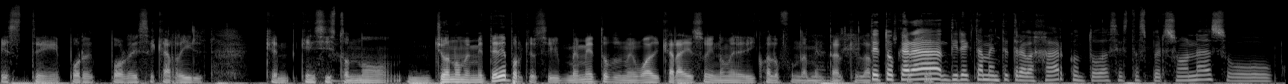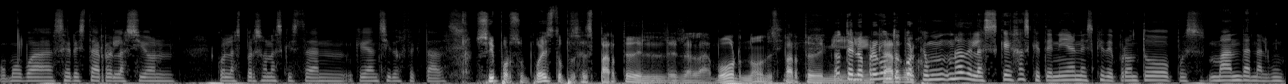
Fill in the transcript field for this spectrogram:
este, por, por ese carril que, que, insisto, no, yo no me meteré porque si me meto, pues me voy a dedicar a eso y no me dedico a lo fundamental que es la ¿Te tocará directamente trabajar con todas estas personas o cómo va a ser esta relación? Con las personas que están que han sido afectadas. Sí, por supuesto, pues es parte del, de la labor, ¿no? Es parte de mi No, te lo pregunto porque una de las quejas que tenían es que de pronto pues mandan algún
